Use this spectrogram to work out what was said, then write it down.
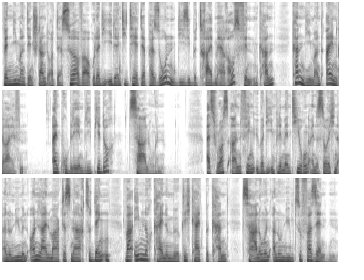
Wenn niemand den Standort der Server oder die Identität der Personen, die sie betreiben, herausfinden kann, kann niemand eingreifen. Ein Problem blieb jedoch Zahlungen. Als Ross anfing, über die Implementierung eines solchen anonymen Online-Marktes nachzudenken, war ihm noch keine Möglichkeit bekannt, Zahlungen anonym zu versenden.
